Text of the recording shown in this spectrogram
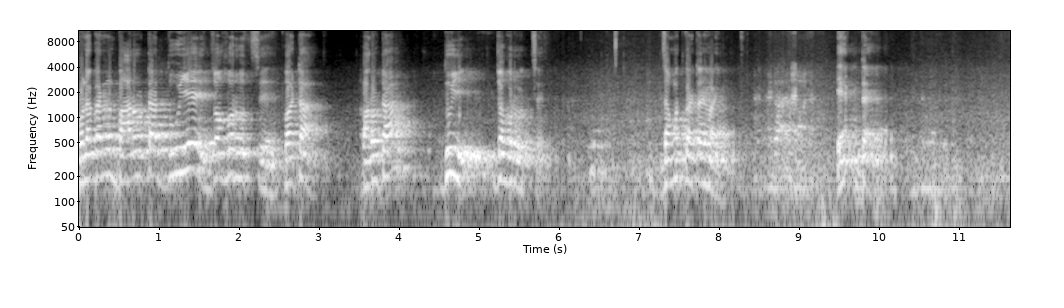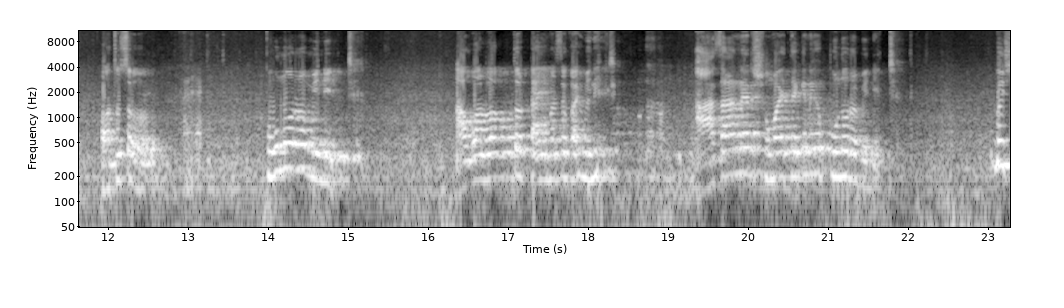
মনে করেন বারোটা দুইয়ে জহর হচ্ছে। কয়টা? বারোটা দুইয়ে জহর হচ্ছে। জামাত কয়টায় হয়? একটাই অথচ পনেরো মিনিট টাইম আছে কয় মিনিট আজানের সময় থেকে নাকি পনেরো মিনিট বিশ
